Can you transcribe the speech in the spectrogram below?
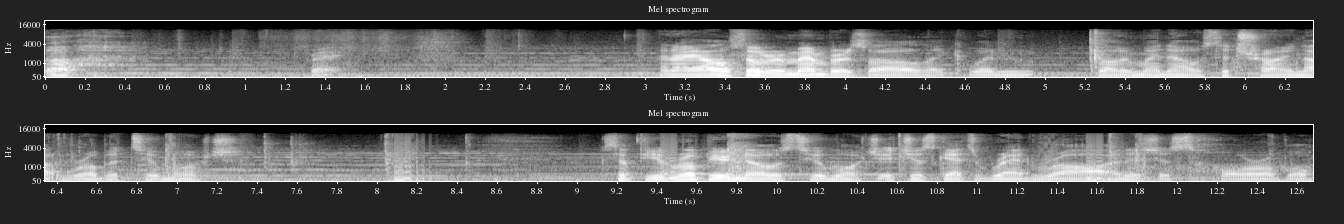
Ugh. Right. And I also remember as well, like when blowing my nose, to try not rub it too much. Because if you rub your nose too much, it just gets red raw and it's just horrible.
